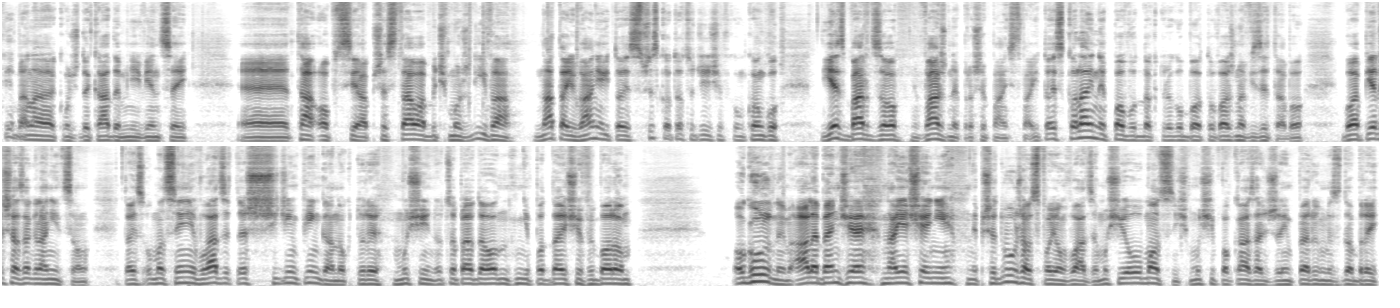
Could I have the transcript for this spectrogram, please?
chyba na jakąś dekadę mniej więcej ta opcja przestała być możliwa na Tajwanie i to jest wszystko to, co dzieje się w Hongkongu jest bardzo ważne, proszę Państwa. I to jest kolejny powód, dla którego była to ważna wizyta, bo była pierwsza za granicą. To jest umocnienie władzy też Xi Jinpinga, no, który musi, no co prawda on nie poddaje się wyborom ogólnym, ale będzie na jesieni przedłużał swoją władzę. Musi ją umocnić, musi pokazać, że imperium jest w dobrej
